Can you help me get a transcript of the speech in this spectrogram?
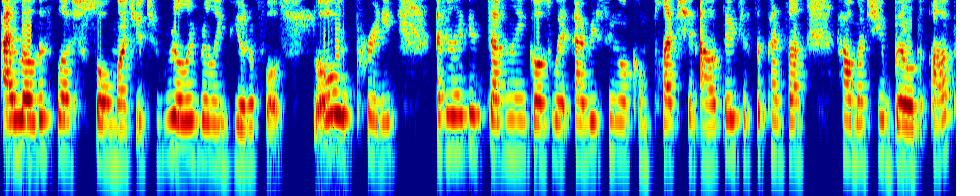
I love this blush so much. It's really, really beautiful. So pretty. I feel like it definitely goes with every single complexion out there. It just depends on how much you build up.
